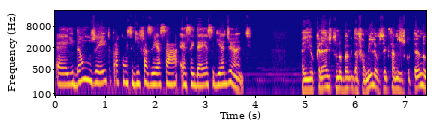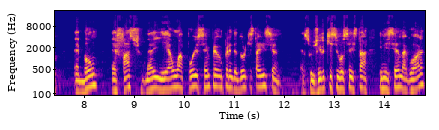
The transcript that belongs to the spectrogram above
é, e dão um jeito para conseguir fazer essa, essa ideia seguir adiante. E o crédito no Banco da Família, você que está nos escutando, é bom, é fácil, né? E é um apoio sempre ao empreendedor que está iniciando. É, sugiro que se você está iniciando agora,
